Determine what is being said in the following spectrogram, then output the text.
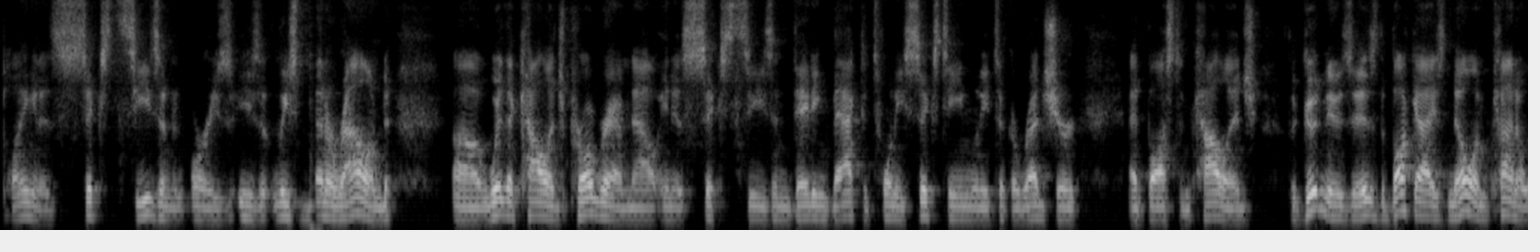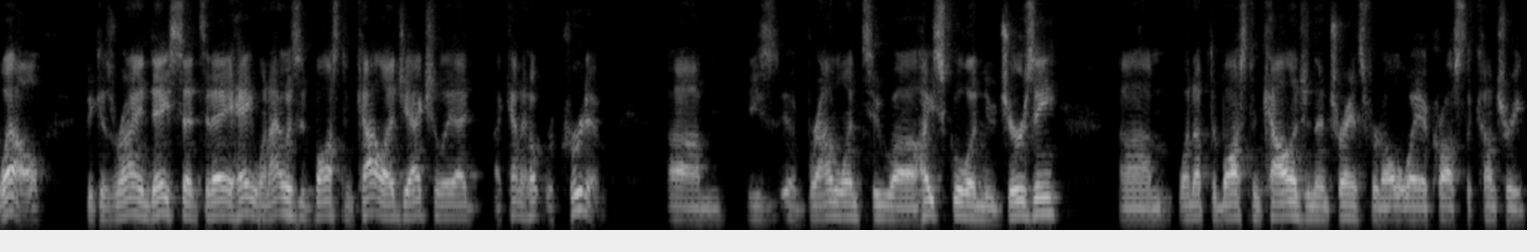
playing in his sixth season, or he's he's at least been around uh, with a college program now in his sixth season, dating back to 2016 when he took a red shirt at Boston College. The good news is the Buckeyes know him kind of well because Ryan Day said today, "Hey, when I was at Boston College, actually, I, I kind of helped recruit him." Um, he's uh, Brown went to uh, high school in New Jersey, um, went up to Boston College, and then transferred all the way across the country.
